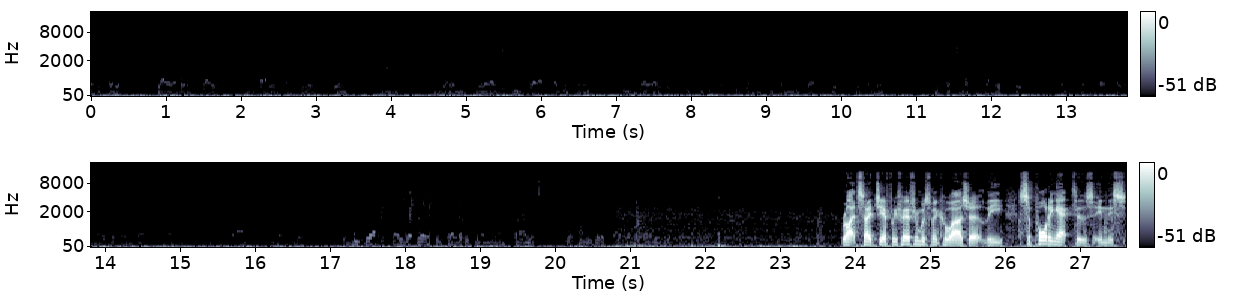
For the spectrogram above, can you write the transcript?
of the first dialogue. Right, so Jeff, we've heard from Usman Khawaja. The supporting actors in this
